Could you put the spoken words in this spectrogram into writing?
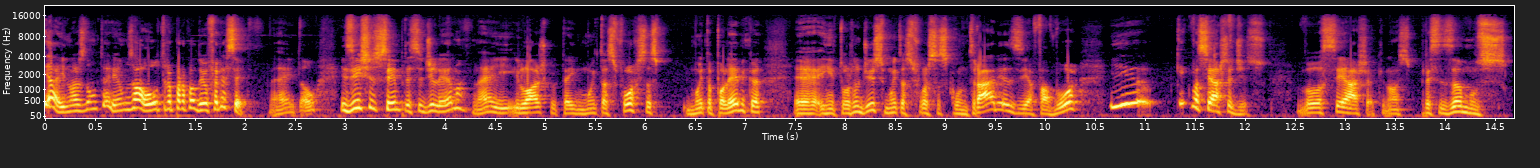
e aí nós não teremos a outra para poder oferecer. Né? Então existe sempre esse dilema né? e, e, lógico tem muitas forças, muita polêmica é, em torno disso, muitas forças contrárias e a favor. E o que, que você acha disso? Você acha que nós precisamos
